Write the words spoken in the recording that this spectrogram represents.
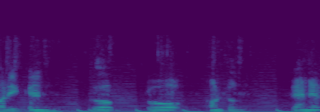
or you can go to control panel.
